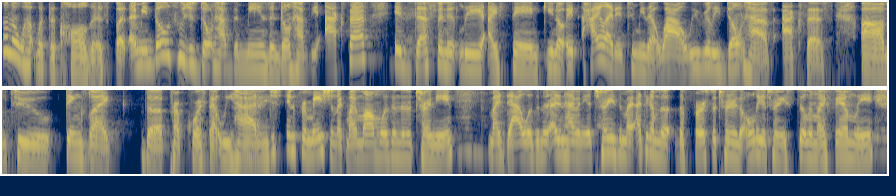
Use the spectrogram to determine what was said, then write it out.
I don't know what, what to call this, but I mean, those who just don't have the means and don't have the access, it definitely, I think, you know, it highlighted to me that, wow, we really don't have access um, to things like the prep course that we had and just information. Like my mom wasn't an attorney. Mm-hmm. My dad wasn't, I didn't have any attorneys in my, I think I'm the, the first attorney, the only attorney still in my family.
